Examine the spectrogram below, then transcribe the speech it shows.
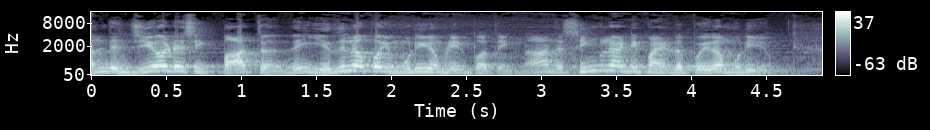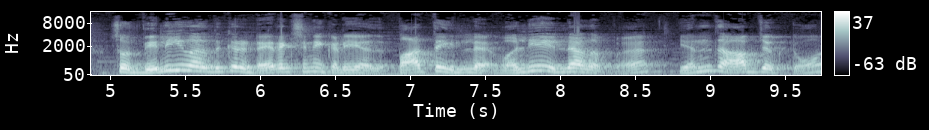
அந்த ஜியோடெசிக் பாத் வந்து எதில் போய் முடியும் அப்படின்னு பார்த்தீங்கன்னா அந்த சிங்குலாரிட்டி பாயிண்ட்டில் போய் தான் முடியும். ஸோ வெளியே வரதுக்கு டைரெக்ஷனே கிடையாது. பார்த்தே இல்லை. வழியே இல்லாதப்ப எந்த ஆப்ஜெக்ட்டும்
